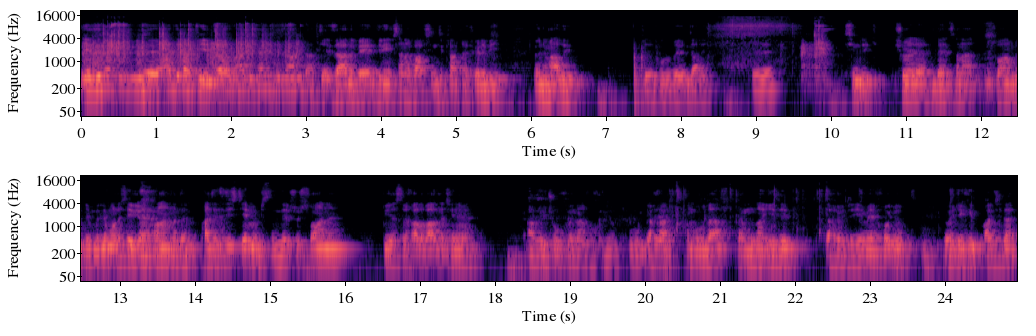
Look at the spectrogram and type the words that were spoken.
Yedin okulu hadi bakayım. Tamam hadi ben cezamı da. Cezanı beğendireyim sana bak şimdi kanka şöyle bir önüme alayım. Şöyle pul biberimi de alayım. Şöyle. Şimdi şöyle ben sana soğan mı lim- limonu seviyorum onu anladım. Patates hiç yememişsindir. Şu soğanı bir ısırık alıp ağzına. Abi çok fena kokuyor. Bu yakar. Ama bu da ben bundan yedim. Daha önce yemeğe koydum. Önceki acıda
